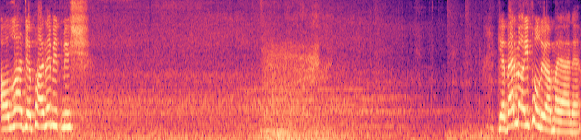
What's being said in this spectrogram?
Allah cephane bitmiş. Geberme ayıp oluyor ama yani.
